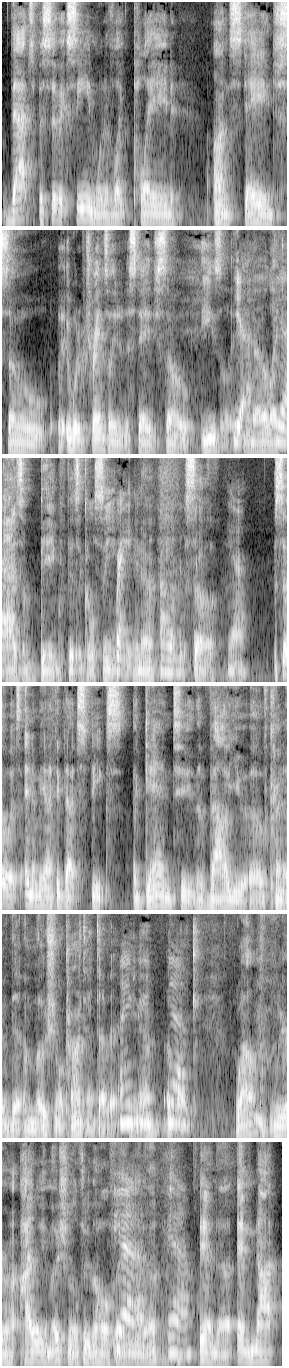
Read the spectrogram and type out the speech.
that specific scene would have like played on stage so it would have translated to stage so easily Yeah. you know like Yeah. as a big physical scene Right. you know All over the so place. Yeah. So it's and i mean i think that speaks again to the value of kind of the emotional content of it I you know of Yeah. like well we were highly emotional through the whole thing Yeah. you know Yeah. and uh and not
